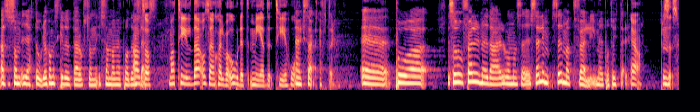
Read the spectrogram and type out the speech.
Alltså som i ett ord. Jag kommer skriva ut där också i samband med podden Alltså släpps. Matilda och sen själva ordet med TH exakt. efter. Eh, på, så följ mig där, eller vad man säger. Säg, säg mig att följ mig på Twitter. Ja, precis.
